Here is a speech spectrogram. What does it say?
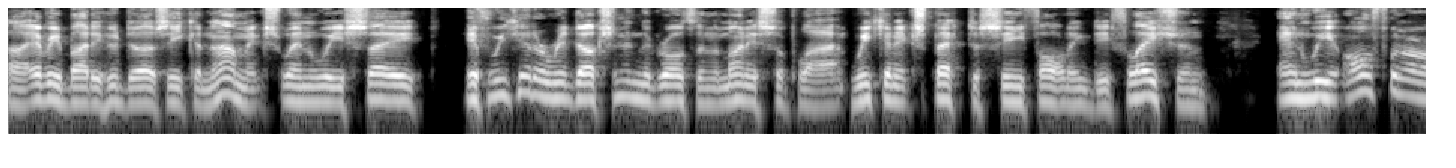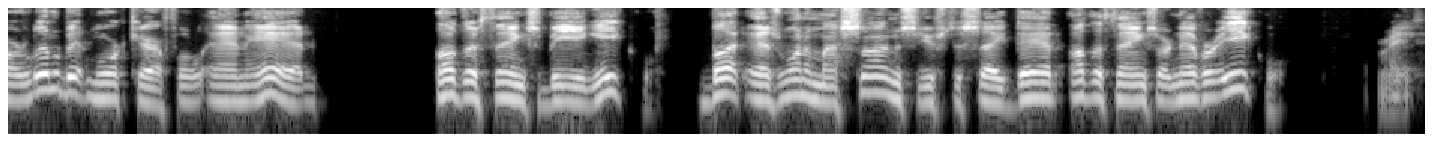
Uh, everybody who does economics, when we say if we get a reduction in the growth in the money supply, we can expect to see falling deflation. And we often are a little bit more careful and add other things being equal. But as one of my sons used to say, Dad, other things are never equal. Right.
